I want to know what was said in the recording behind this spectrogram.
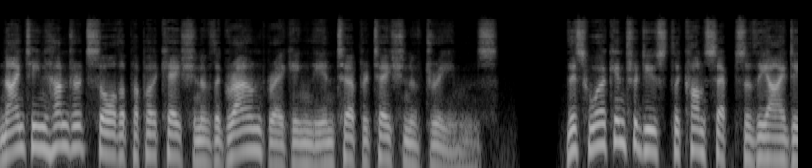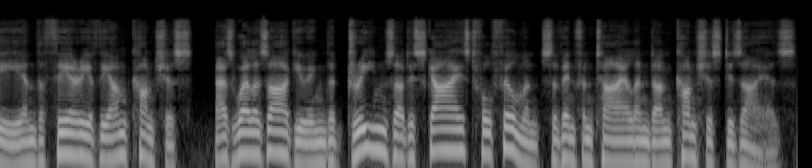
1900 saw the publication of the groundbreaking The Interpretation of Dreams. This work introduced the concepts of the ID and the theory of the unconscious, as well as arguing that dreams are disguised fulfillments of infantile and unconscious desires.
